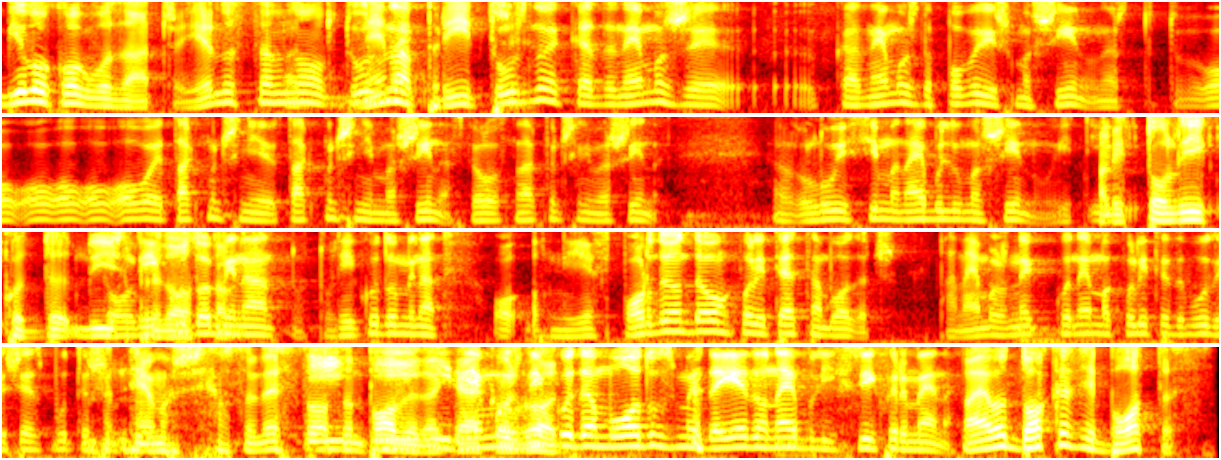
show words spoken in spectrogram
bilo kog vozača. Jednostavno, pa, tužno nema priče. Tužno je kada ne može kada ne možeš da pobediš mašinu, znaš, ovo je takmičenje, takmičenje mašina, svelosno takmičenje mašina. Luis ima najbolju mašinu. I, Ali toliko d, ispred Toliko dominantno, toliko dominantno. O, nije spor da je onda on kvalitetan vozač. Pa ne može neko ko nema kvalitet da bude šest puta šampion. Ne može, 88 pobjeda. I, i, i ne može niko da mu oduzme da je jedan od najboljih svih vremena. Pa evo dokaz je Bottas.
